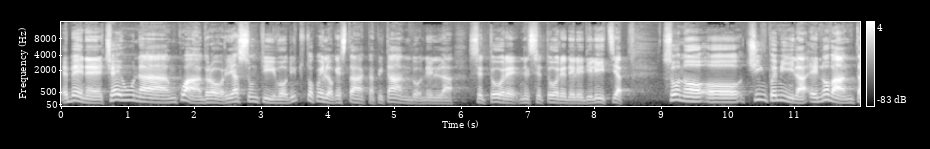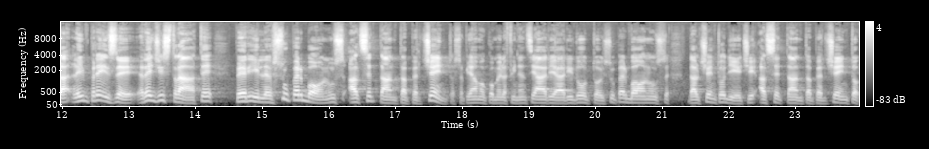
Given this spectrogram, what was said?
Ebbene, c'è un quadro riassuntivo di tutto quello che sta capitando nel settore, nel settore dell'edilizia. Sono oh, 5.090 le imprese registrate per il super bonus al 70%. Sappiamo come la finanziaria ha ridotto il super bonus dal 110 al 70%.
